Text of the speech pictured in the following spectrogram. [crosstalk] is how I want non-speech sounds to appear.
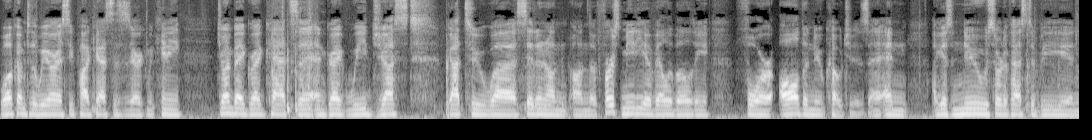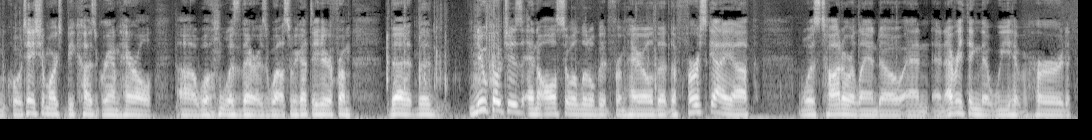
Welcome to the We Are SC podcast. This is Erik McKinney, joined by Greg Katz. Uh, and Greg, we just got to uh, sit in on, on the first media availability for all the new coaches. And, I guess new sort of has to be in quotation marks because Graham Harrell uh, [laughs] was there as well. So we got to hear from the, the new coaches and also a little bit from Harrell. The, the first guy up was Todd Orlando, and, and everything that we have heard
